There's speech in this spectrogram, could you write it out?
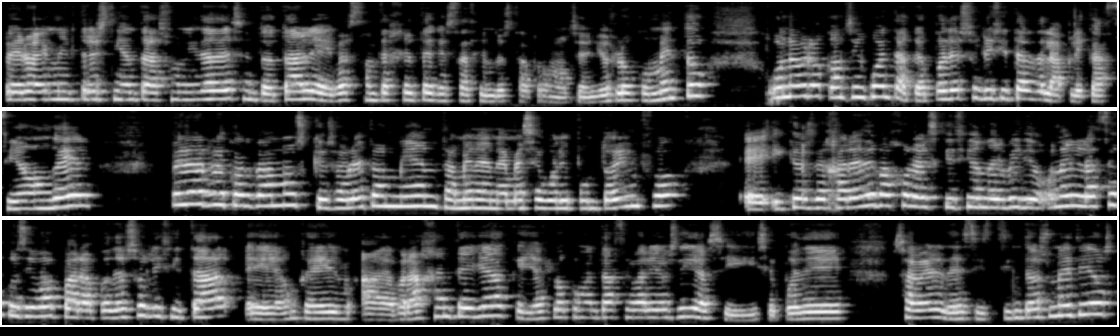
pero hay 1300 unidades en total y hay bastante gente que está haciendo esta promoción. Yo os lo comento, 1,50€ que puedes solicitar de la aplicación Gel pero recordamos que os hablé también, también en mswelly.info eh, y que os dejaré debajo en la descripción del vídeo un enlace que os lleva para poder solicitar, eh, aunque habrá gente ya, que ya os lo comenté hace varios días y se puede saber de distintos medios,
